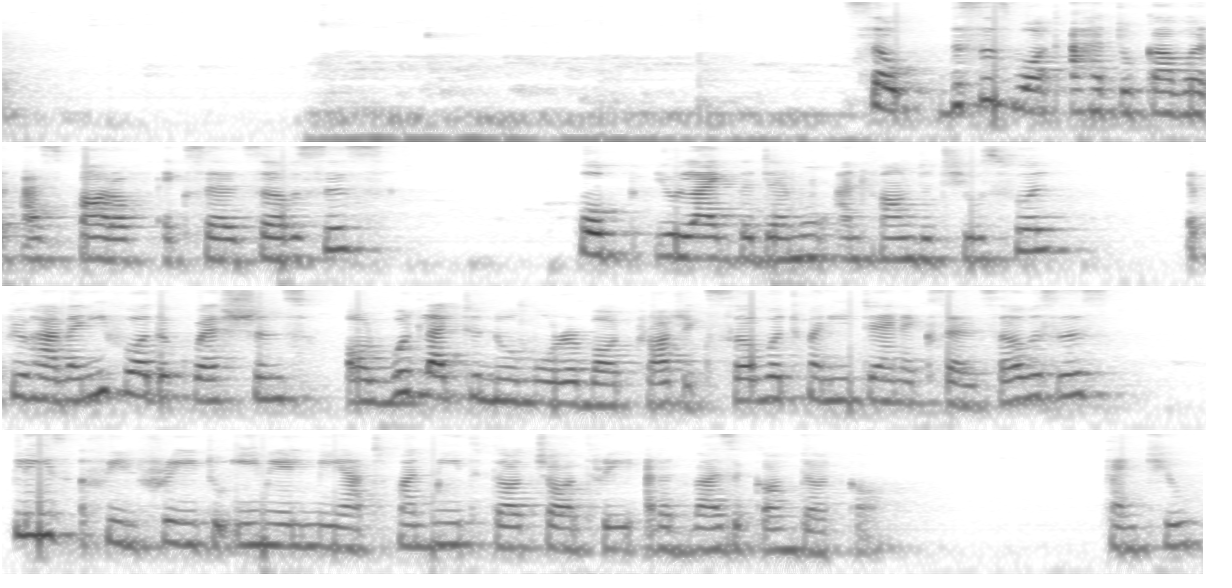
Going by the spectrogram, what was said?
So this is what I had to cover as part of Excel services. Hope you liked the demo and found it useful. If you have any further questions or would like to know more about Project Server 2010 Excel services, please feel free to email me at manmeet.chaudhari at advisorcom.com. Thank you.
